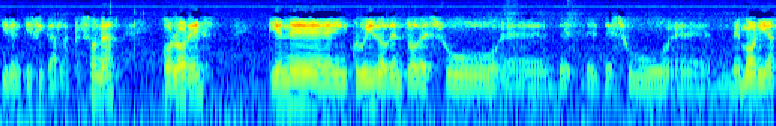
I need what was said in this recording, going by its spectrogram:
identificar las personas, colores, tiene incluido dentro de su, eh, de, su eh, memoria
